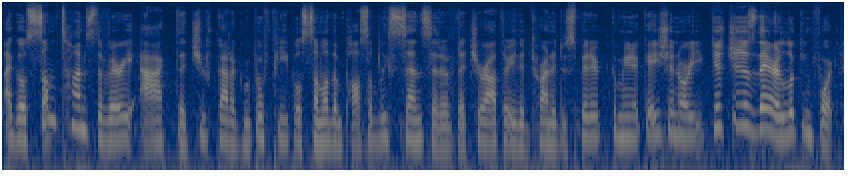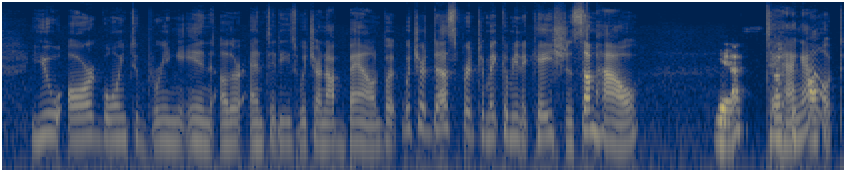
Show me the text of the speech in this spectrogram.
I go sometimes the very act that you've got a group of people, some of them possibly sensitive, that you're out there either trying to do spirit communication or you just you're just there looking for it. You are going to bring in other entities which are not bound, but which are desperate to make communication somehow. Yes. To hang out.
